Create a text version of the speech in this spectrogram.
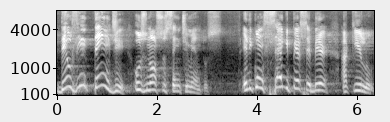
Deus entende os nossos sentimentos. Ele consegue perceber aquilo.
